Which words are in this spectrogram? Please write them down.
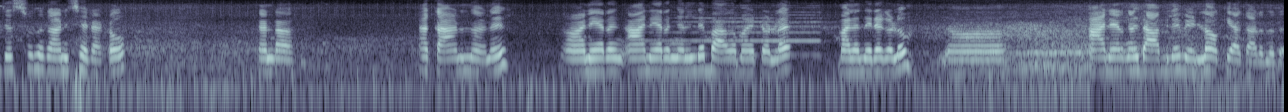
ജസ്റ്റ് ഒന്ന് കാണിച്ചു തരാം കേട്ടോ കണ്ടോ? ആ കാണുന്നതാണ്. ആനയിറ ആനയിറങ്ങലിന്റെ ഭാഗമായിട്ടുള്ള മലനിരകളും ആനയറങ്ങൽ ഡാമിലെ വെള്ളമൊക്കെയാണ് കാണുന്നത്.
